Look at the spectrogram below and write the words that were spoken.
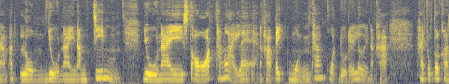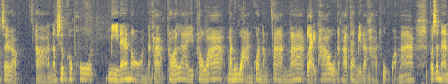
น้ำอัดลม อยู่ในน้ำจิ้ม อยู่ในซอสทั้งหลายแหล่นะคะ ไปหมุนข้างขวดดูได้เลยนะคะ high fructose corn syrup น้ำเชื่อมข้าวโพดมีแน่นอนนะคะ เพราะอะไร เพราะว่ามันหวานกว่าน้ำตาลมากหลายเท่านะคะ แต่มีราคาถูกกว่ามาก เพราะฉะนั้น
